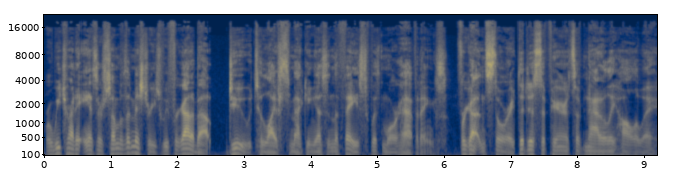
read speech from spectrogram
where we try to answer some of the mysteries we forgot about due to life smacking us in the face with more happenings. Forgotten Story The Disappearance of Natalee Holloway.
